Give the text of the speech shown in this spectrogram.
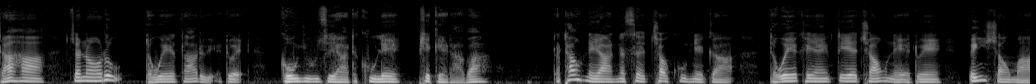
ဒါဟာကျွန်တော်တို့ဒဝဲသားတွေအတွက်ဂုံယူစရာတစ်ခုလဲဖြစ်ခဲ့တာပါ1226ခုနှစ်က ဒဝဲခရိုင်တရချောင်းနယ်အတွင်းပိန်းရှောင်မှာ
